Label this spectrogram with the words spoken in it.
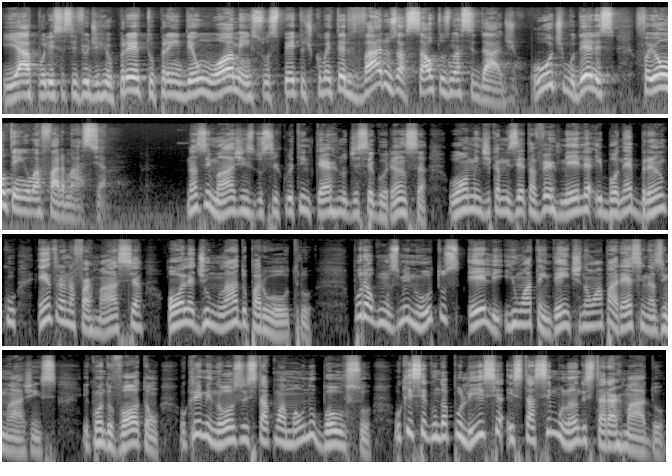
E a Polícia Civil de Rio Preto prendeu um homem suspeito de cometer vários assaltos na cidade. O último deles foi ontem em uma farmácia. Nas imagens do circuito interno de segurança, o homem de camiseta vermelha e boné branco entra na farmácia, olha de um lado para o outro. Por alguns minutos, ele e um atendente não aparecem nas imagens. E quando voltam, o criminoso está com a mão no bolso, o que, segundo a polícia, está simulando estar armado.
